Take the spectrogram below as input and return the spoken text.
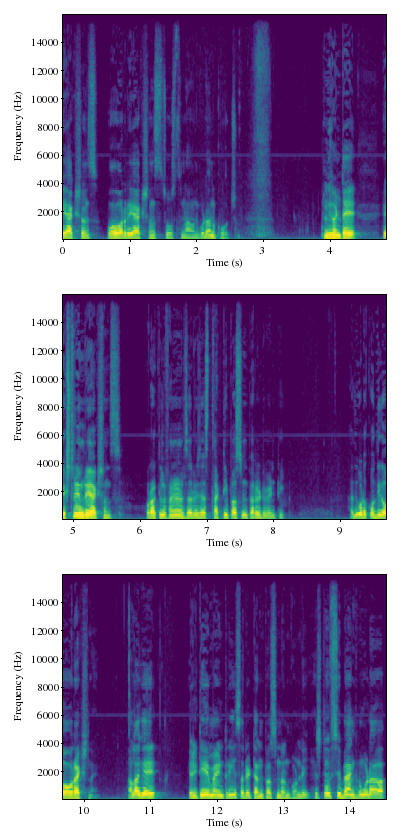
రియాక్షన్స్ ఓవర్ రియాక్షన్స్ చూస్తున్నామని కూడా అనుకోవచ్చు. ఎందుకంటే extreme reactions Oracle Financial Services thirty percent పెరగడం ఏంటి? అది కూడా కొద్దిగా ఓవర్ యాక్షన్ అలాగే ఎల్టీఐ మైంట్రీ సరే టెన్ పర్సెంట్ అనుకోండి. హెచ్డిఎఫ్సి బ్యాంక్ను కూడా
